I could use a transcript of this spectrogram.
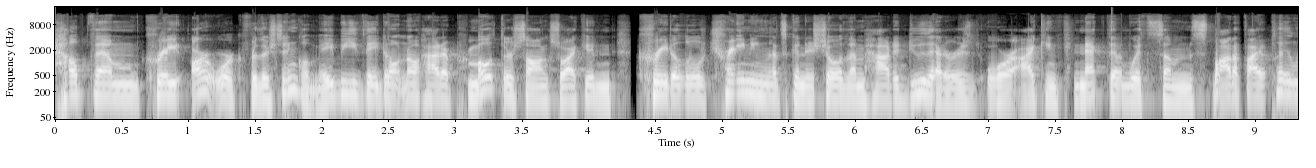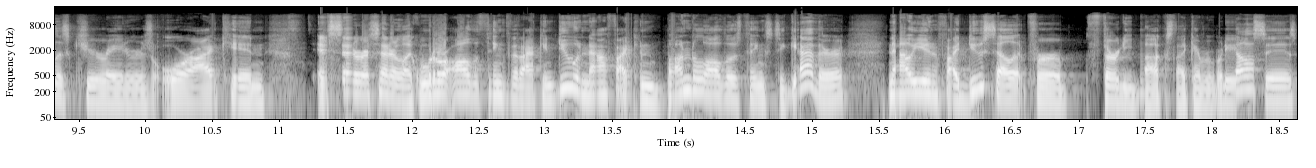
help them create artwork for their single. Maybe they don't know how to promote their song, so I can create a little training that's going to show them how to do that, or or I can connect them with some Spotify playlist curators, or I can, et cetera, et cetera. Like, what are all the things that I can do? And now, if I can bundle all those things together, now even if I do sell it for thirty bucks, like everybody else is,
